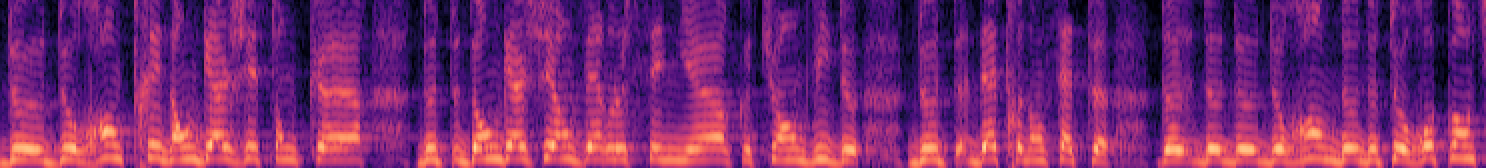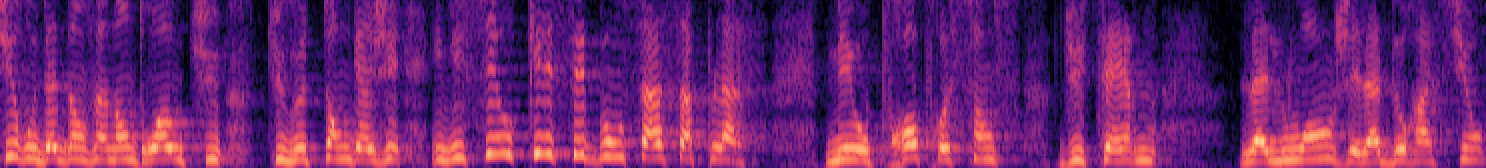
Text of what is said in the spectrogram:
de, de rentrer, d'engager ton cœur, de, d'engager envers le Seigneur, que tu as envie de, de, d'être dans cette, de, de, de, de, de, te repentir ou d'être dans un endroit où tu, tu veux t'engager. Il dit, c'est ok, c'est bon, ça a sa place. Mais au propre sens du terme, la louange et l'adoration,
